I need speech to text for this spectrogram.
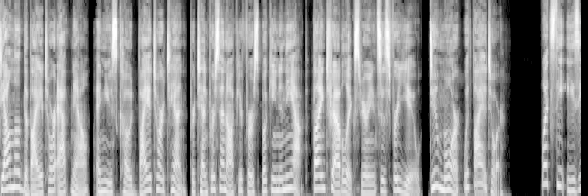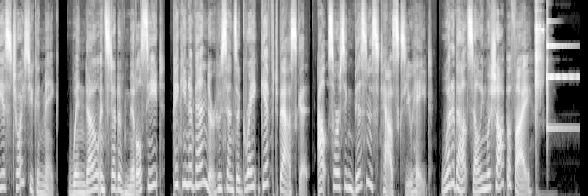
Download the Viator app now and use code Viator10 for 10% off your first booking in the app. Find travel experiences for you. Do more with Viator. What's the easiest choice you can make? Window instead of middle seat? Picking a vendor who sends a great gift basket? Outsourcing business tasks you hate? What about selling with Shopify?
